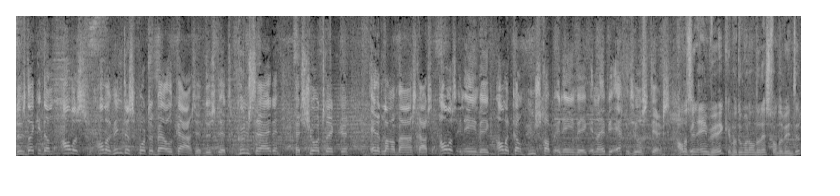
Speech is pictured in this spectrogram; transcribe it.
Dus dat je dan alles, alle wintersporten bij elkaar zet. Dus het kunstrijden, het shorttrekken, en het lange baanschaatsen. Alles in één week, alle kampioenschappen in één week. En dan heb je echt iets heel sterks. Alles in één week? En wat doen we dan de rest van de winter?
